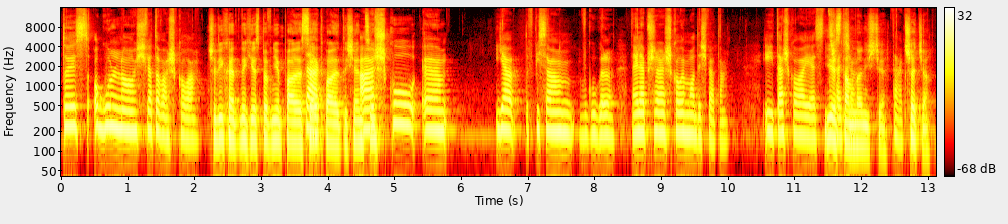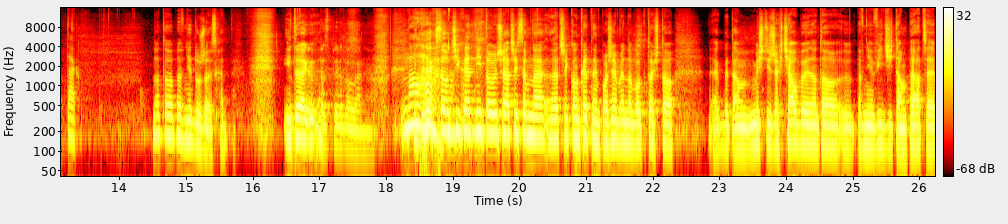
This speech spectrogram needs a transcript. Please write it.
to jest ogólnoświatowa szkoła. Czyli chętnych jest pewnie parę tak. set, parę tysięcy? A szkół, ja wpisałam w Google najlepsze szkoły mody świata. I ta szkoła jest Jest trzecia. tam na liście. Tak. Trzecia. Tak. No to pewnie dużo jest chętnych. I to jak, bez pierdolenia. No. I to jak są ci chętni, to już raczej są na raczej konkretnym poziomie, no bo ktoś to jakby tam myśli, że chciałby, no to pewnie widzi tam pracę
